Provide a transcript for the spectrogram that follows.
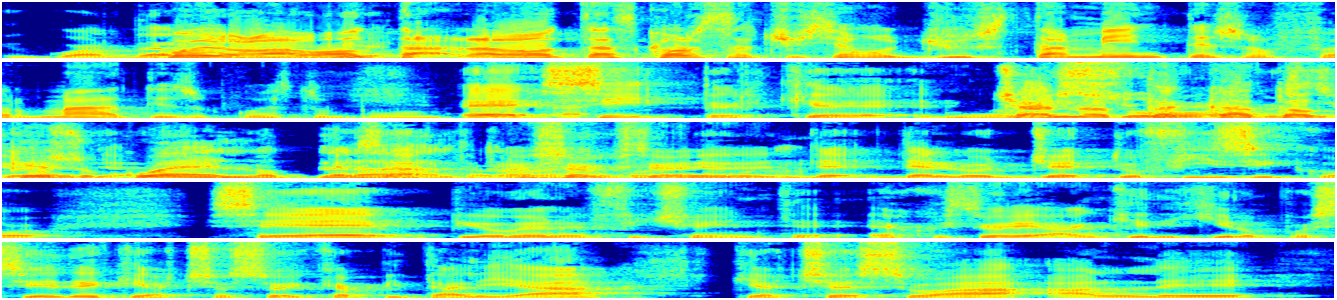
guardare... Quello la volta, la volta, scorsa ci siamo giustamente soffermati su questo punto. Eh, eh. sì, perché... Ci hanno attaccato anche su quello, peraltro. Esatto, non è solo eh, questione de- dell'oggetto fisico, se è più o meno efficiente, è questione anche di chi lo possiede, che accesso ai capitali ha, che accesso ha alle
